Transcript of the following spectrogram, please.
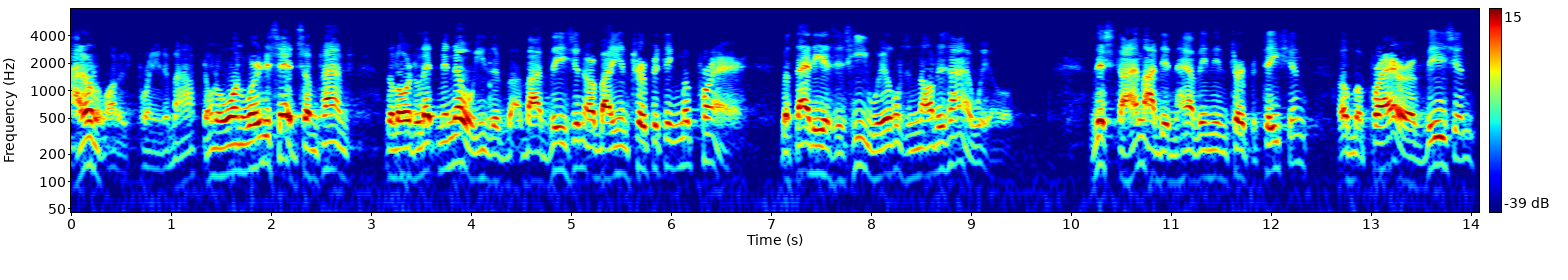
I don't know what I was praying about. Don't know one word he said. Sometimes the Lord will let me know, either by vision or by interpreting my prayer. But that is as He wills and not as I will. This time I didn't have any interpretation of my prayer or vision,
